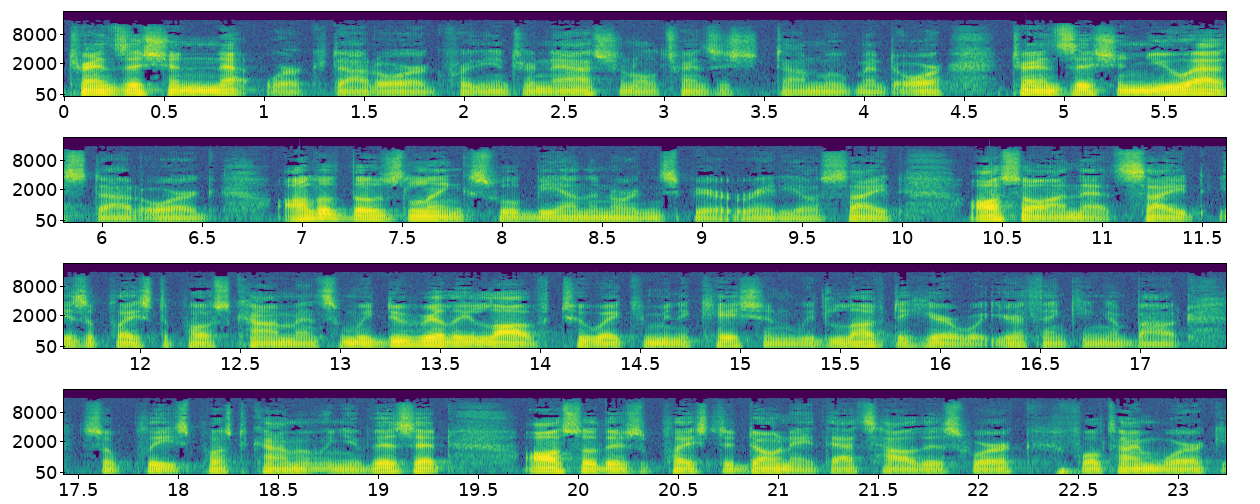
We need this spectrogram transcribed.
transitionnetwork.org for the International Transition Town Movement, or transitionus.org. All of those links will be on the Northern Spirit Radio site. Also on that site is a place to post comments, and we do really love two-way communication. We'd love to hear what you're thinking about. So please post a comment when you visit. Also, there's a place to donate. That's how this work, full time work,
